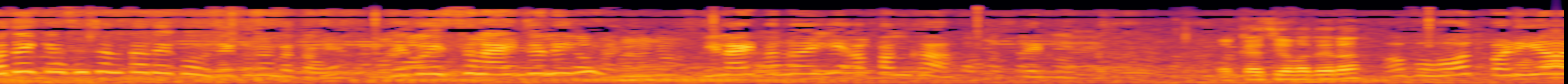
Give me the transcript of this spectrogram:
पता है कैसे चलता देखो देखो मैं बताऊँ। देखो इससे लाइट चलेगी ये लाइट बंद होगी अब पंखा। देखो। और कैसी हवा दे रहा? और बहुत बढ़िया।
